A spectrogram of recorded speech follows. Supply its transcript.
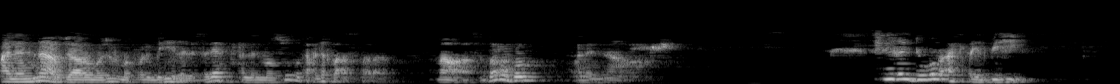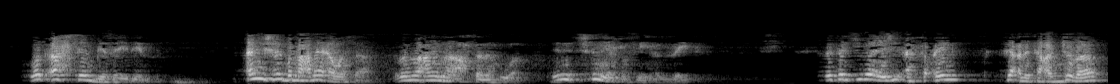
على النار جار ومجرور مفعول به غير السريع محلا منصوب متعلق بأصبر ما أصبرهم على النار. في غير أفعل به وأحسن بزيد. أن يشهد بمعنى أوسع. بمعنى ما أحسن هو. يعني شنو يحسنها الزيد؟ فتركيبه يجي أفعل فعل تعجب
